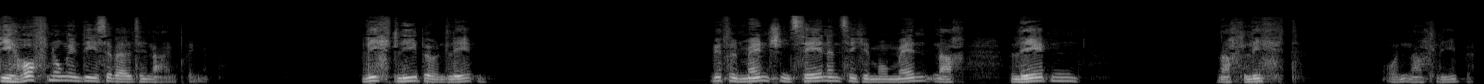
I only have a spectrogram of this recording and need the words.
die Hoffnung in diese Welt hineinbringen? Licht, Liebe und Leben. Wie viele Menschen sehnen sich im Moment nach Leben, nach Licht und nach Liebe?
